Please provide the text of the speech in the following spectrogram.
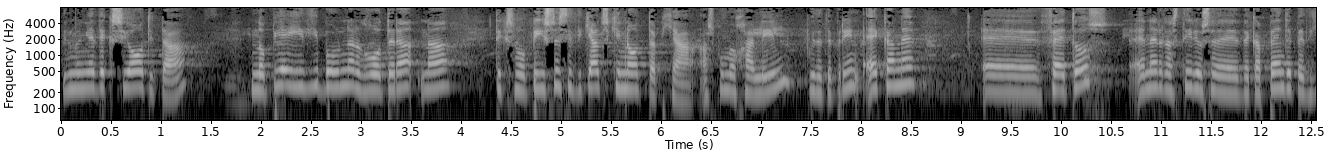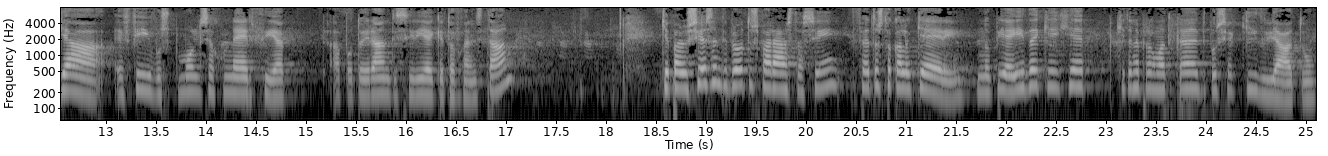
δίνουμε μια δεξιότητα, την οποία οι ίδιοι μπορούν αργότερα να τη χρησιμοποιήσουν στη δικιά τους κοινότητα πια. Α πούμε, ο Χαλίλ, που είδατε πριν, έκανε ε, φέτος ένα εργαστήριο σε 15 παιδιά εφήβους που μόλις έχουν έρθει από το Ιράν, τη Συρία και το Αφγανιστάν και παρουσίασαν την πρώτη τους παράσταση φέτος το καλοκαίρι, την οποία είδα και, είχε, και ήταν πραγματικά εντυπωσιακή η δουλειά του.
